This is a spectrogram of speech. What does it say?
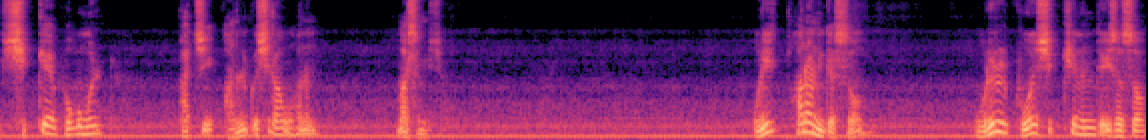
쉽게 복음을 받지 않을 것이라고 하는 말씀이죠. 우리 하나님께서 우리를 구원시키는 데 있어서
